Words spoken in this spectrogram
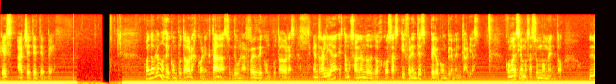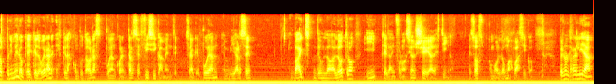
que es HTTP. Cuando hablamos de computadoras conectadas, de una red de computadoras, en realidad estamos hablando de dos cosas diferentes pero complementarias. Como decíamos hace un momento, Lo primero que hay que lograr es que las computadoras puedan conectarse físicamente, o sea que puedan enviarse bytes de un lado al otro y que la información llegue a destino. Eso es como lo más básico. Pero en realidad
